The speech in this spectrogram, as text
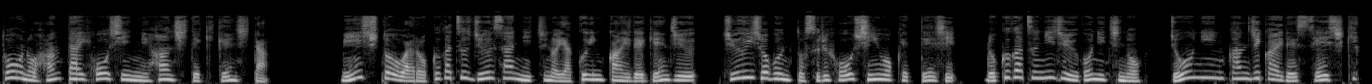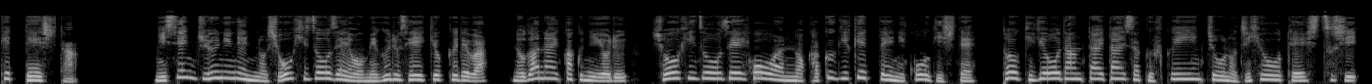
党の反対方針に反して棄権した。民主党は6月13日の役員会で厳重、注意処分とする方針を決定し、6月25日の常任幹事会で正式決定した。2012年の消費増税をめぐる政局では、野田内閣による消費増税法案の閣議決定に抗議して、当企業団体対策副委員長の辞表を提出し、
